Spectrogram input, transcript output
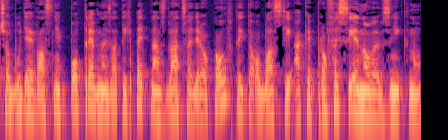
čo bude vlastne potrebné za tých 15-20 rokov v tejto oblasti, aké profesie nové vzniknú.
